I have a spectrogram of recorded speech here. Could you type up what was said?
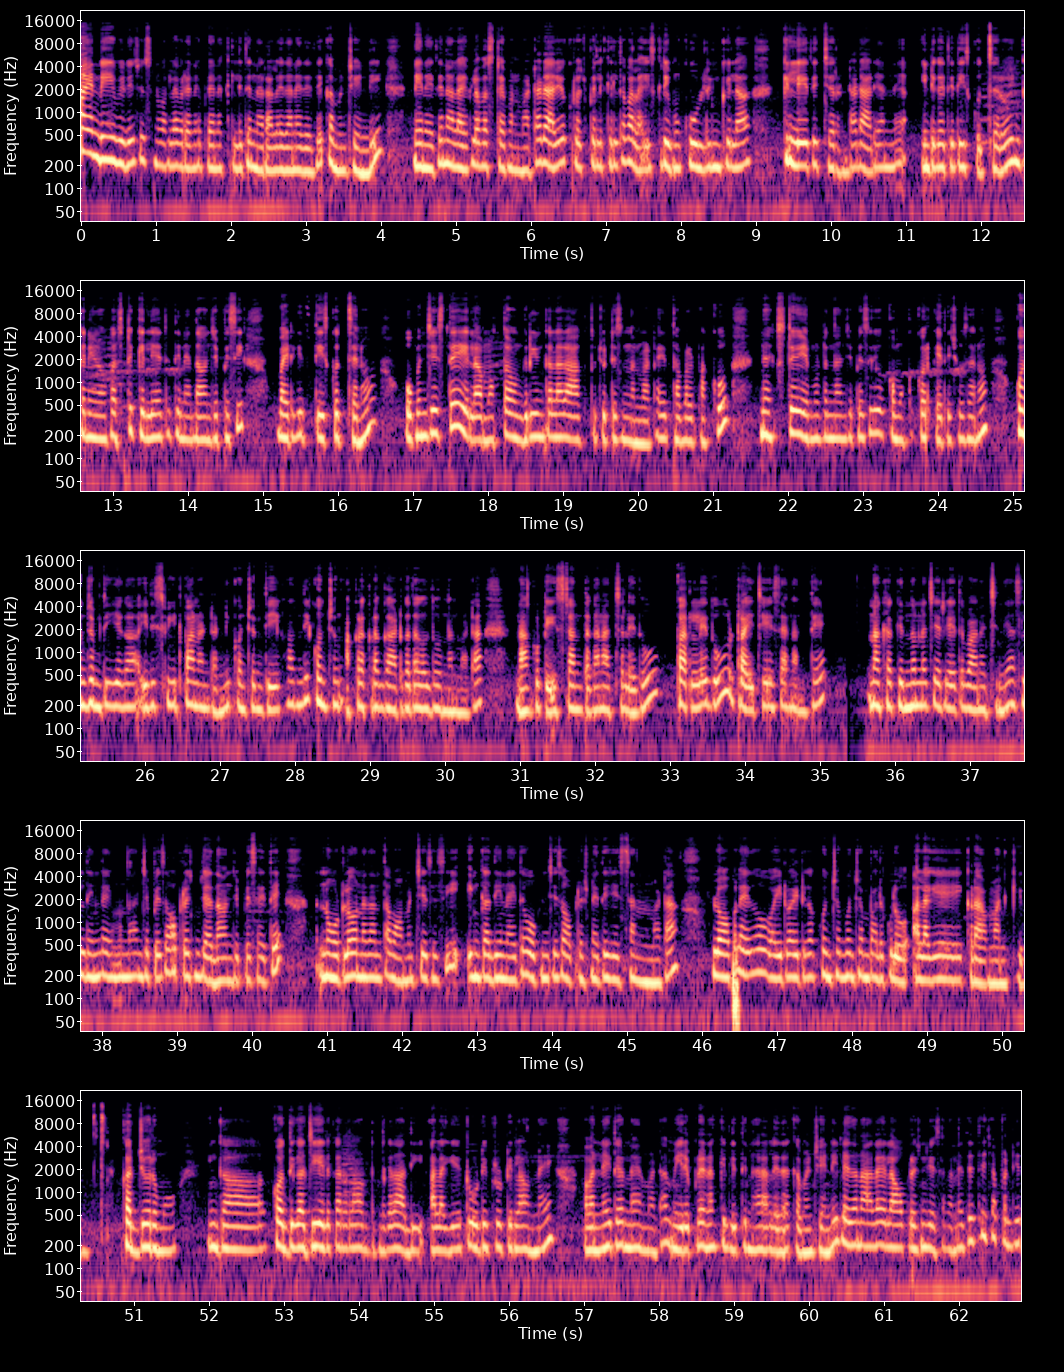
Hi అండి. ఈ video చూసిన వాళ్ళు ఎవరైనా ఎప్పుడైనా కిల్లి తిన్నారా లేదా అనేది అయితే కమెంట్ చేయండి. నేనైతే నా లైఫ్లో ఫస్ట్ టైం అనమాట డాడీ ఒక రోజు పెళ్ళికి వెళ్తే వాళ్ళ ఐస్ క్రీమ్ కూల్ డ్రింక్ ఇలా కిల్లి అయితే ఇచ్చారంట. డాడీ అన్నీ ఇంటికైతే తీసుకొచ్చారు. ఇంకా నేను ఫస్ట్ కిల్లి అయితే తినేద్దాం అని చెప్పేసి బయటకి తీసుకొచ్చాను. ఓపెన్ చేస్తే ఇలా మొత్తం గ్రీన్ కలర్ ఆకుతూ చుట్టేసింది అనమాట ఇది తమలపాకు నెక్స్ట్ ఏముంటుందని చెప్పేసి ఒక మొక్క కొరకు అయితే చూశాను. కొంచెం తీయగా ఇది స్వీట్ పాన్ అంటండి. కొంచెం తీయగా ఉంది. కొంచెం అక్కడక్కడ ఘాటుగా తగులుతుంది అనమాట నాకు టేస్ట్ అంతగా నచ్చలేదు. పర్లేదు ట్రై చేశాను అంతే. నాకు ఆ కింద ఉన్న చెర్రీ అయితే బాగా నచ్చింది. అసలు దీనిలో ఏముందా అని చెప్పేసి ఆపరేషన్ చేద్దాం అని చెప్పేసి అయితే నోట్లో ఉన్నదంతా వామిట్ చేసేసి ఇంకా దీన్ని అయితే ఓపెన్ చేసి ఆపరేషన్ అయితే చేశాను అనమాట లోపల ఏదో వైట్ వైట్గా కొంచెం కొంచెం పలుకులు అలాగే ఇక్కడ మనకి ఖర్జూరము ఇంకా కొద్దిగా జీలకర్రలా ఉంటుంది కదా అది అలాగే ఫ్రూటీ ఫ్రూటీలా ఉన్నాయి. అవన్నీ అయితే ఉన్నాయన్నమాట మీరు ఎప్పుడైనా కిల్లి తిన్నారా లేదా కమెంట్ చేయండి. లేదా నాలా ఎలా ఆపరేషన్ చేశారనేది అయితే చెప్పండి.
